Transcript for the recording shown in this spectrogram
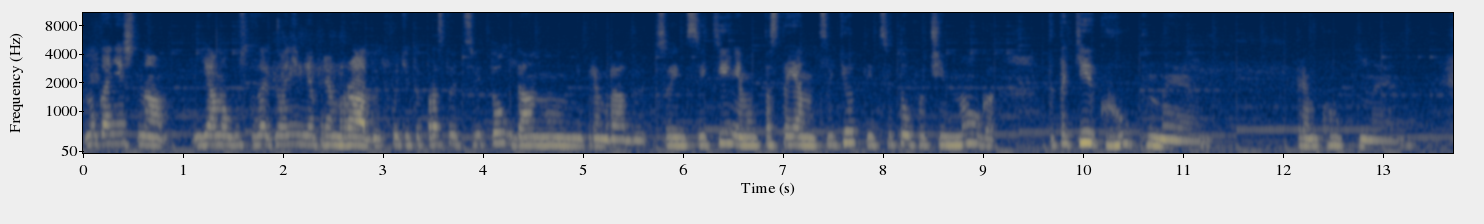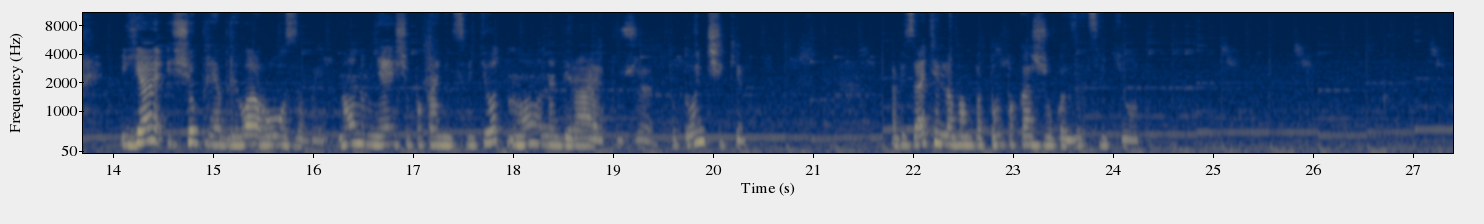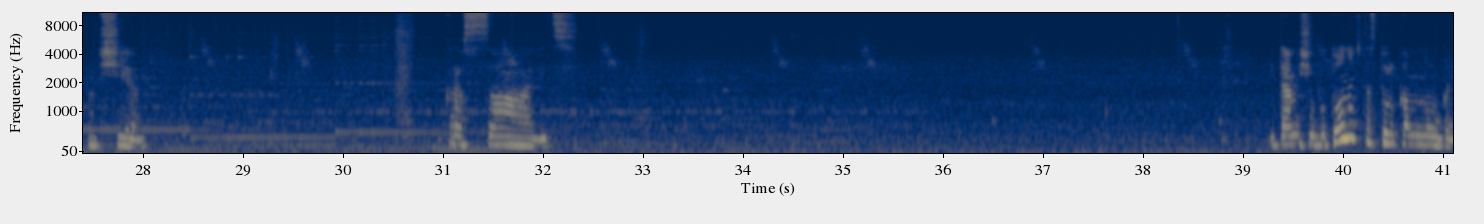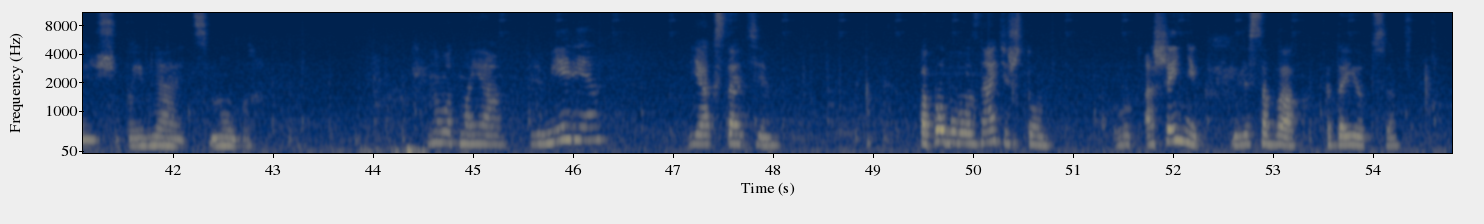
Ну, конечно, я могу сказать, но они меня прям радуют. Хоть это простой цветок, да, но он меня прям радует своим цветением. Он постоянно цветет, и цветов очень много. Это такие крупные, прям крупные. Я еще приобрела розовый, но он у меня еще пока не цветет, но набирает уже бутончики. Обязательно вам потом покажу, как зацветет. Вообще красавец. И там еще бутонов-то столько много еще появляется, новых. Ну вот моя плюмерия. Я, кстати, попробовала, знаете что? Вот ошейник для собак продается,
